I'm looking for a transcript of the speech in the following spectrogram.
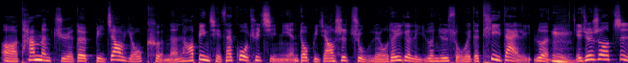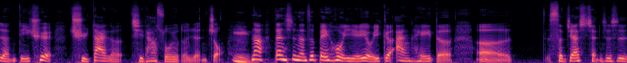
呃，他们觉得比较有可能，然后并且在过去几年都比较是主流的一个理论，就是所谓的替代理论。嗯，也就是说，智人的确取代了其他所有的人种。嗯，那但是呢，这背后也有一个暗黑的，呃。Suggestion 就是，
